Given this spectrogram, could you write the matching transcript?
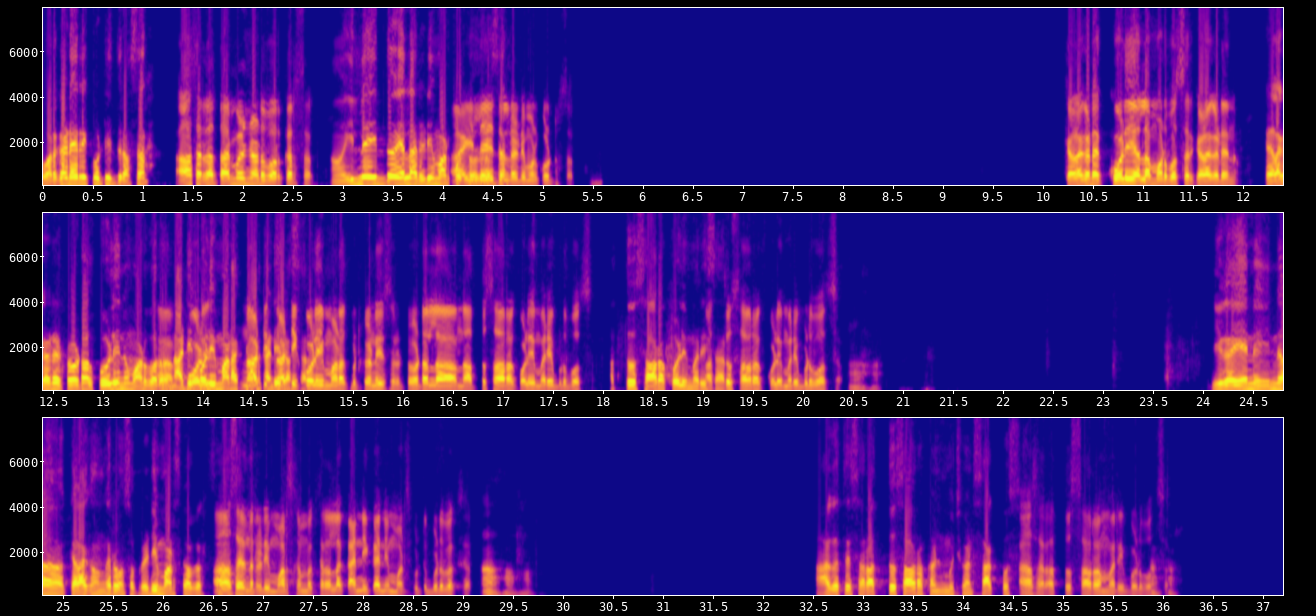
ಹೊರಗಡೆ ಕೊಟ್ಟಿದ್ರಾ ಸರ್? ಹಾ ಸರ್ ತಮಿಳ್ನಾಡು ವರ್ಕರ್ ಸರ್. ಇಲ್ಲೇ ಇದ್ದು ಎಲ್ಲ ರೆಡಿ ಮಾಡ್ಕೊಂಡು ಇಲ್ಲೇ ಇದ್ದು ರೆಡಿ ಮಾಡ್ಕೊಟ್ರು ಸರ್. ಕೆಳಗಡೆ ಕೋಳಿ ಎಲ್ಲ ಮಾಡ್ಬೋದು ಸರ್ ಕೆಳಗಡೆನು. ಕೆಳಗಡೆ ಟೋಟಲ್ ಕೋಳಿನೂ ಮಾಡ್ಬೋದು. ನಾಟಿ ಕೋಳಿ- ಮಾಡಕ್ ನಾಟಿ ನಾಟಿ ಕೋಳಿ ಮಾಡಕ್ ಬಿಟ್ಕೊಂಡಿವಿ ಸರ್. ಟೋಟಲ್ ಒಂದು ಹತ್ತು ಸಾವಿರ ಕೋಳಿ ಮರಿ ಬಿಡ್ಬೋದು ಸರ್. ಹತ್ತು ಸಾವಿರ ಕೋಳಿ ಮರಿ ಹತ್ತು ಸಾವಿರ ಕೋಳಿ ಮರಿ ಬಿಡ್ಬೋದು ಸರ್. ಈಗ ಏನು ಇನ್ನ ಕೆಳಗ ಹಂಗಾರೆ ಒಂದ್ ಸ್ವಲ್ಪ ರೆಡಿ ಮಾಡ್ಸ್ಕೋಬೇಕು ಹಾ ಸರ್ ರೆಡಿ ಮಾಡ್ಸ್ಕೊಬೇಕು ಸರ್. ಎಲ್ಲ ಕಾನಿ ಕಾನಿ ಮಾಡಿಸ್ಬಿಟ್ಟು ಬಿಡ್ಬೇಕು ಸರ್. ಹಾ ಹಾ ಹಾ ಆಗುತ್ತೆ ಸರ್ ಹತ್ತು ಸಾವಿರ ಕಣ್ ಮುಚ್ಕೊಂಡು ಸಾಕು ಸರ್. ಹತ್ತು ಸಾವಿರ ಮರಿ ಬಿಡ್ಬೋದು ಸರ್.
